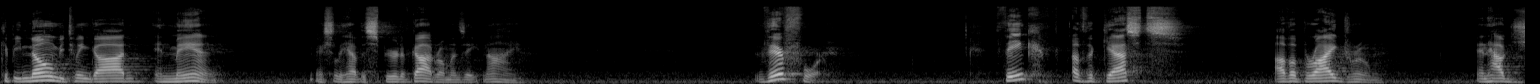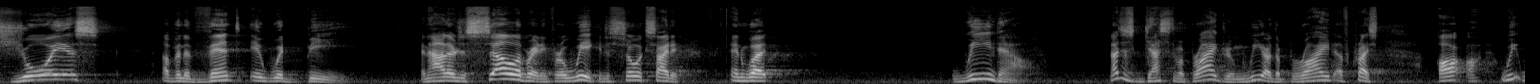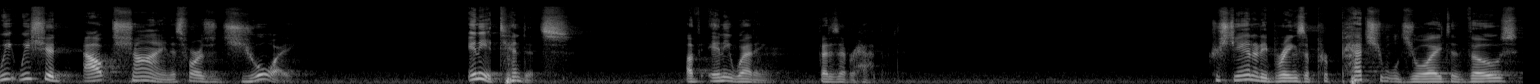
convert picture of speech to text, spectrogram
could be known between God and man. We actually have the Spirit of God, Romans 8 9. Therefore, think of the guests of a bridegroom and how joyous of an event it would be, and how they're just celebrating for a week and just so excited. And what we now, not just guests of a bridegroom, we are the bride of Christ. Our, we, we, we should outshine, as far as joy, any attendance of any wedding that has ever happened. Christianity brings a perpetual joy to those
